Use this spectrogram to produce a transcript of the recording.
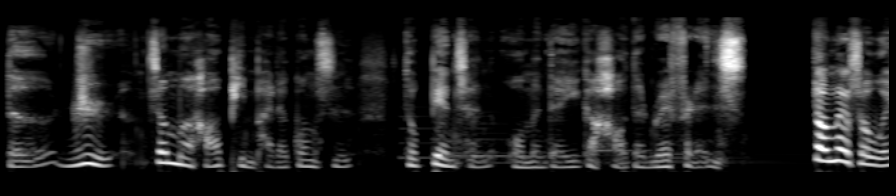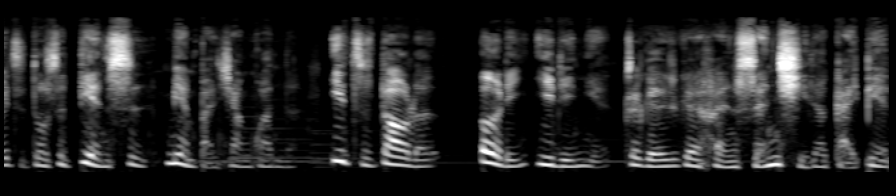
德日这么好品牌的公司，都变成我们的一个好的 reference。到那时候为止都是电视面板相关的，一直到了二零一零年，这个一个很神奇的改变，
